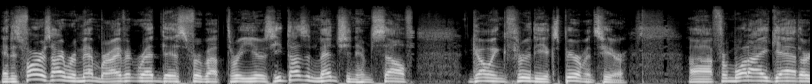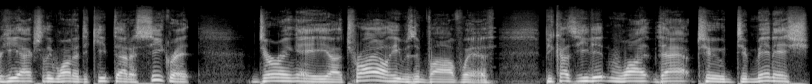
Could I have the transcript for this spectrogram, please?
And as far as I remember, I haven't read this for about three years. He doesn't mention himself going through the experiments here. Uh, from what I gather, he actually wanted to keep that a secret during a uh, trial he was involved with because he didn't want that to diminish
